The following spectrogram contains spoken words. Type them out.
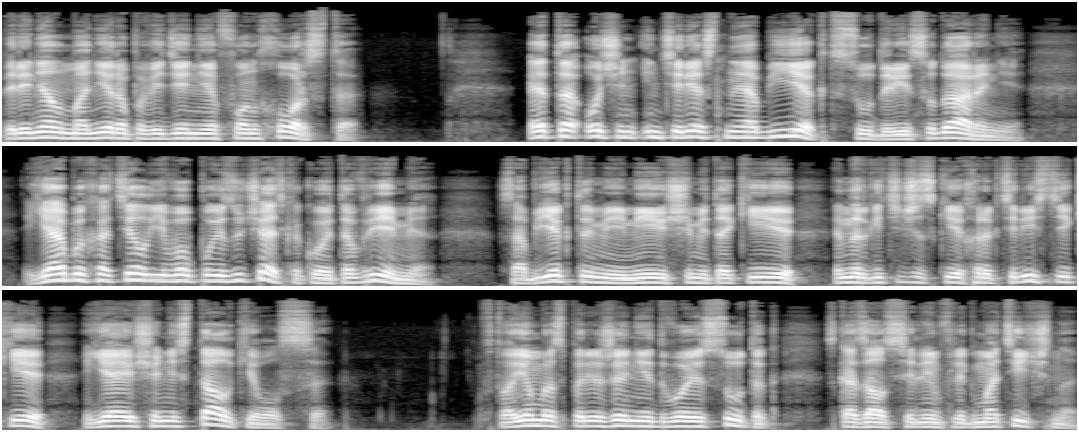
перенял манеру поведения фон Хорста. «Это очень интересный объект, судари и сударыни. Я бы хотел его поизучать какое-то время. С объектами, имеющими такие энергетические характеристики, я еще не сталкивался». «В твоем распоряжении двое суток», — сказал Селим флегматично.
